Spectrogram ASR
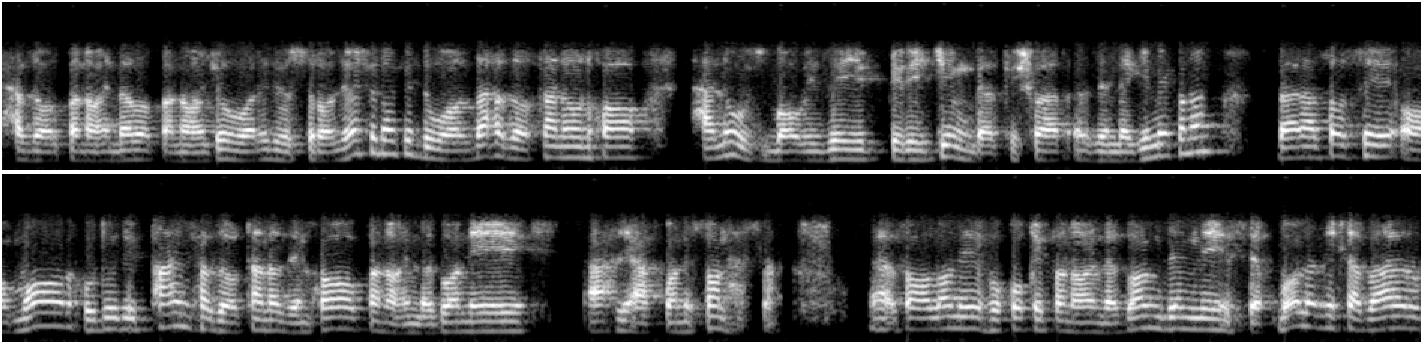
هزار پناهنده و پناهجو وارد استرالیا شده که 12 هزار تن آنها هنوز با ویزه بریجینگ در کشور زندگی می‌کنند. بر اساس آمار حدود 5 هزار تن از اینها پناهندگان اهل افغانستان هستند. فعالان حقوق پناهندگان ضمن استقبال از خبر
